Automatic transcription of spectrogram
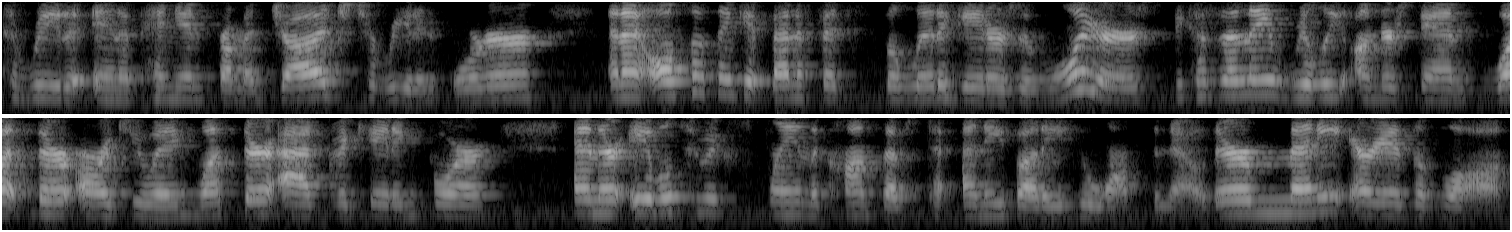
to read an opinion from a judge, to read an order. And I also think it benefits the litigators and lawyers because then they really understand what they're arguing, what they're advocating for, and they're able to explain the concepts to anybody who wants to know. There are many areas of law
